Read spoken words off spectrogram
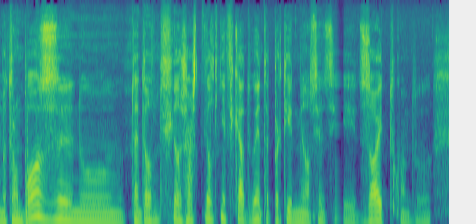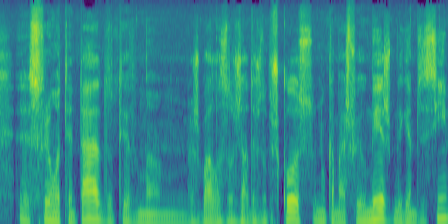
uma trombose, no, portanto ele, já ele tinha ficado doente a partir de 1918, quando uh, sofreu um atentado, teve uma, umas balas alojadas no pescoço, nunca mais foi o mesmo, digamos assim,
